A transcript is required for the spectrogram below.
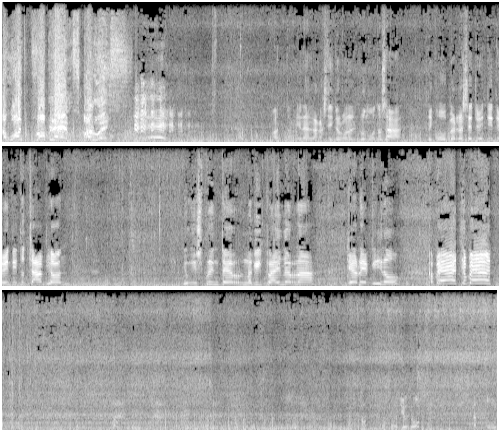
I want problems, always! Eh! Oh, tangina, lakas ni Ronald Lumotos ha. Recover na sa 2022 champion. Yung sprinter, naging climber na. Jerry Aquino. Kapit! Kapit! Oh, yun oh. Tatul.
